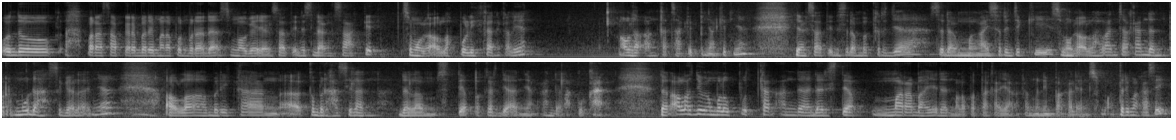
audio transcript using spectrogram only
untuk para subscriber di mana pun berada, semoga yang saat ini sedang sakit, semoga Allah pulihkan kalian Allah angkat sakit penyakitnya yang saat ini sedang bekerja, sedang mengais rezeki. Semoga Allah lancarkan dan permudah segalanya. Allah berikan uh, keberhasilan dalam setiap pekerjaan yang Anda lakukan. Dan Allah juga meluputkan Anda dari setiap mara bahaya dan malapetaka yang akan menimpa kalian semua. Terima kasih.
